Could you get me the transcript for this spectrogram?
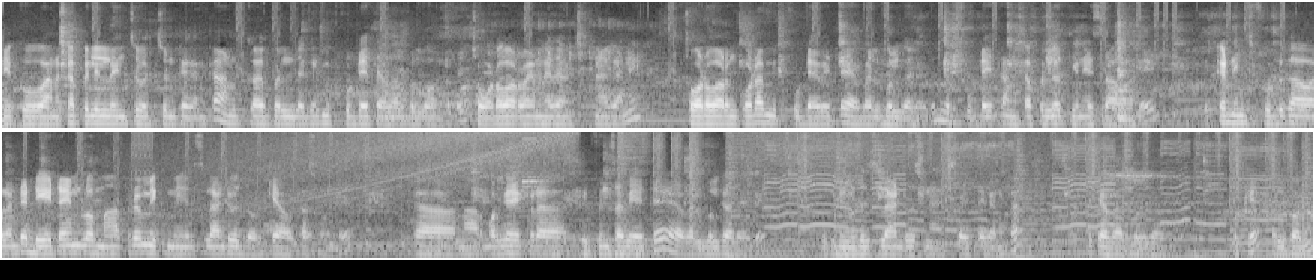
మీకు అనకాపల్లి నుంచి వచ్చి ఉంటే కనుక అనకాపల్లి దగ్గర మీకు ఫుడ్ అయితే అవైలబుల్గా ఉంటుంది. చోడవరం మీద వచ్చినా కానీ చోడవరం కూడా మీకు ఫుడ్ అయితే అవైలబుల్గా లేదు. మీరు ఫుడ్ అయితే అనకాపల్లిలో తినేసి రావాలి. ఇక్కడ నుంచి ఫుడ్ కావాలంటే డే టైంలో మాత్రమే మీకు మీల్స్ లాంటివి దొరికే అవకాశం ఉంది. ఇంకా నార్మల్గా ఇక్కడ టిఫిన్స్ అవి అయితే అవైలబుల్గా లేదు. మీకు నూడిల్స్ లాంటివి స్నాక్స్ అయితే కనుక మీకు అవైలబుల్గా ఓకే వెళ్ళిపోను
